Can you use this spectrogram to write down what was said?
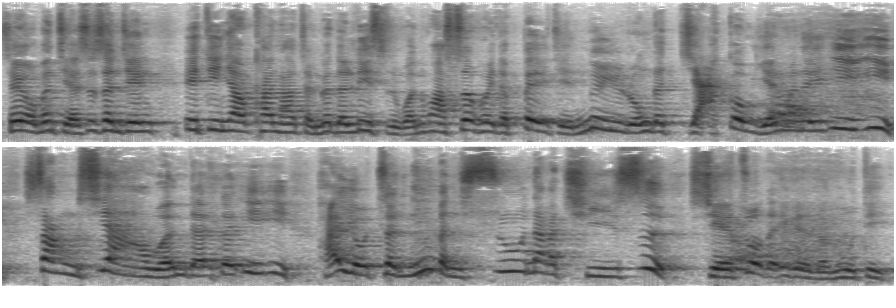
所以我们解释圣经，一定要看它整个的历史文化、社会的背景、内容的架构、原文的意义、上下文的一个意义，还有整本书那个启示写作的一个的目的。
